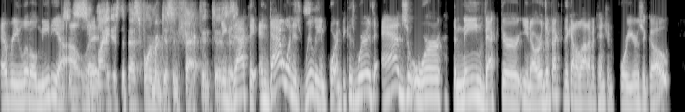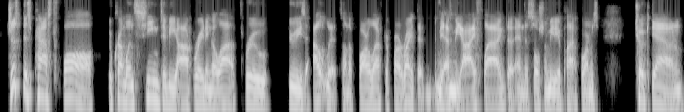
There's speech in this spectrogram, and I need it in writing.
every little media so outlet. Light is the best form of disinfectant. exactly. And that one is really important because whereas ads were the main vector, you know, or the vector that got a lot of attention four years ago, just this past fall, the Kremlin seemed to be operating a lot through through these outlets on the far left or far right that the mm-hmm. FBI flagged and the social media platforms took down.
